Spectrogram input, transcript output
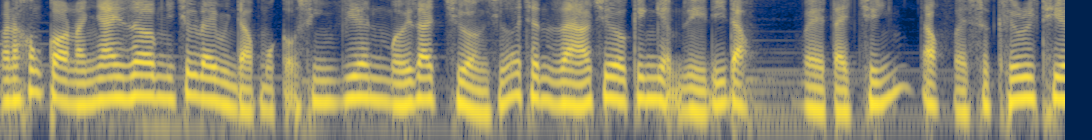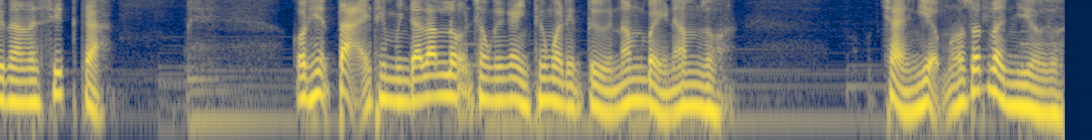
Và nó không còn là nhai dơm như trước đây mình đọc một cậu sinh viên mới ra trường, chưa chân giáo, chưa có kinh nghiệm gì đi đọc về tài chính, đọc về security analysis cả. Còn hiện tại thì mình đã lăn lộn trong cái ngành thương mại điện tử năm 7 năm rồi. Trải nghiệm nó rất là nhiều rồi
